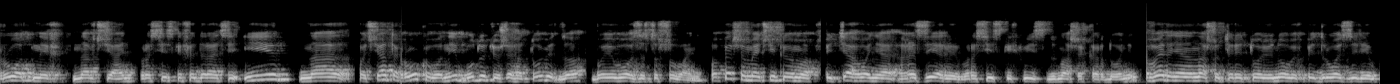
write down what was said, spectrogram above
ротних навчань в Російській Федерації, і на початок року вони будуть уже готові до бойового застосування. По перше, ми очікуємо підтягування резервів російських військ до наших кордонів, введення на нашу територію нових підрозділів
